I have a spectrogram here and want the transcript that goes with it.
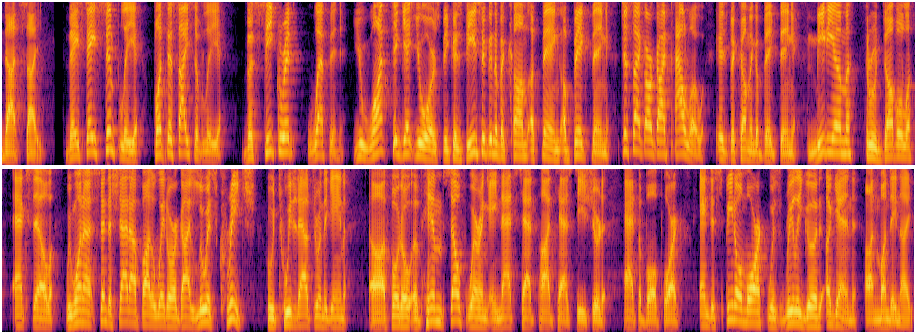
dot site. They say simply but decisively the secret weapon. You want to get yours because these are going to become a thing, a big thing, just like our guy Paolo is becoming a big thing. Medium through double XL. We want to send a shout out, by the way, to our guy Lewis Creech, who tweeted out during the game uh, a photo of himself wearing a Nats Chat podcast t shirt at the ballpark. And Despino Mark was really good again on Monday night.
